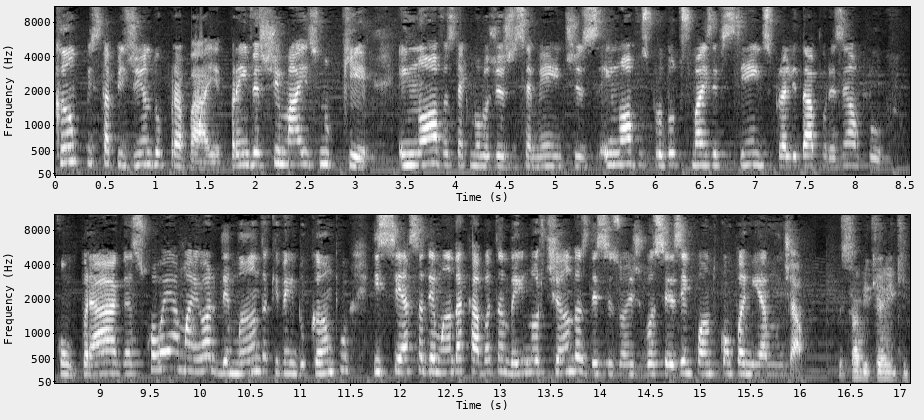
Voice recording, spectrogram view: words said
campo está pedindo para a Bayer? Para investir mais no quê? Em novas tecnologias de sementes, em novos produtos mais eficientes para lidar, por exemplo, com pragas? Qual é a maior demanda que vem do campo e se essa demanda acaba também norteando as decisões de vocês enquanto companhia mundial? Você sabe, Karen, que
